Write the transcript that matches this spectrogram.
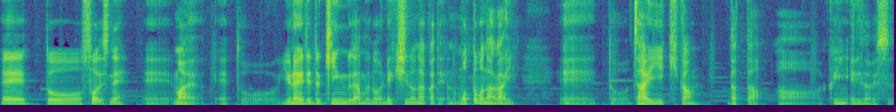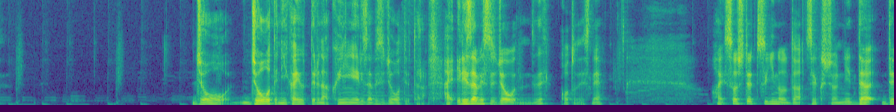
えー、っと、そうですね。えー、まあ、えー、っと、 United Kingdom の歴史の中で、あの、最も長い、えっと、在位期間だったあクイーン・エリザベス女王。女王って2回言ってるのはクイーン・エリザベス女王って言ったら、はい、エリザベス女王の、ね、ことですね。はい。そして次のセクションに The, the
